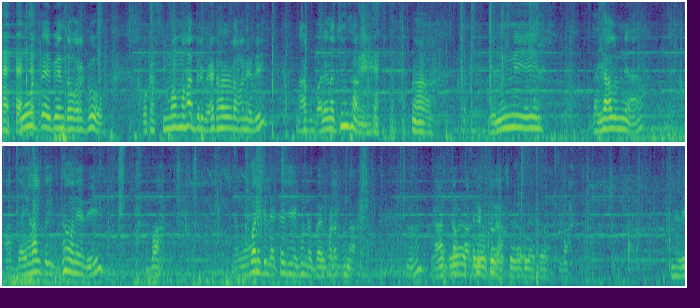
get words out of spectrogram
పూర్తి అయిపోయేంత వరకు ఒక సింహమాద్రి వేటాడడం అనేది నాకు భలే నచ్చింది స్వామి ఆ. ఎన్ని దయాలున్నా ఆ దయాలతో యుద్ధం అనేది బా ఎవరికి లెక్క చేయకుండా భయపడకుండా ఆ, పర్ఫెక్ట్గా. బా. అది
